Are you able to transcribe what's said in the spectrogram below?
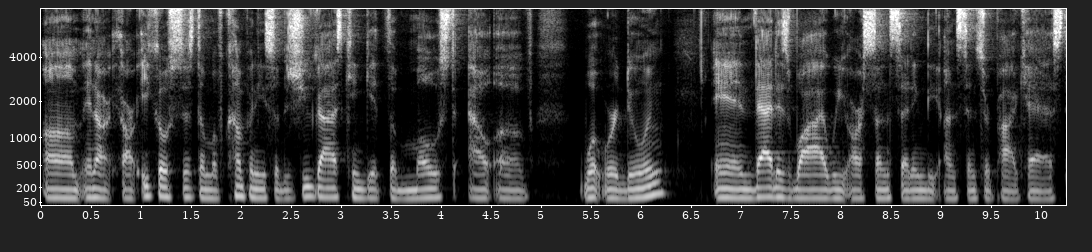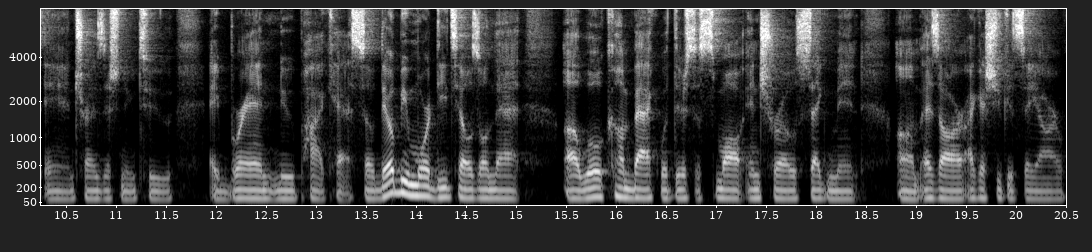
um, and our, our ecosystem of companies so that you guys can get the most out of what we're doing. And that is why we are sunsetting the Uncensored podcast and transitioning to a brand new podcast. So there'll be more details on that. Uh, we'll come back with there's a small intro segment um, as our, I guess you could say, our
